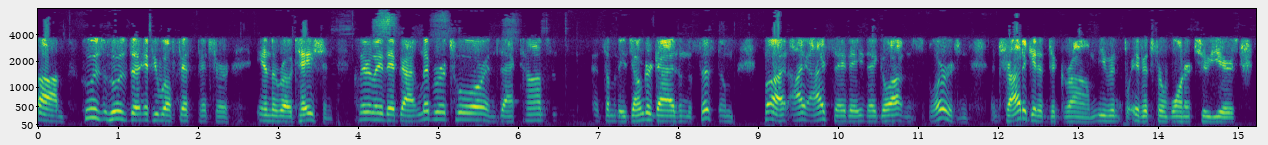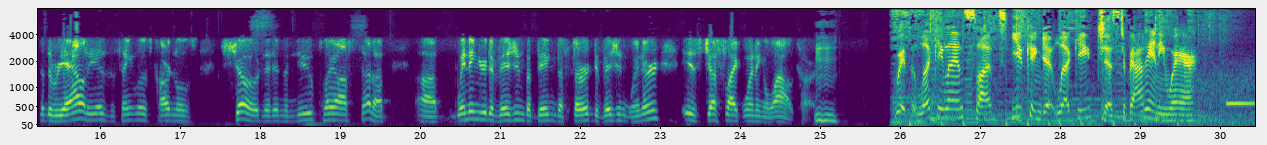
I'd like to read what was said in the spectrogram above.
Um, who's who's the, if you will, fifth pitcher in the rotation? Clearly, they've got Liberatore and Zach Thompson and some of these younger guys in the system. But I, I say they, they go out and splurge and, and try to get a Degrom, even if it's for one or two years. But the reality is, the St. Louis Cardinals showed that in the new playoff setup, uh, winning your division but being the third division winner is just like winning a wild card. With the Lucky Land slots, you can get lucky just about anywhere.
